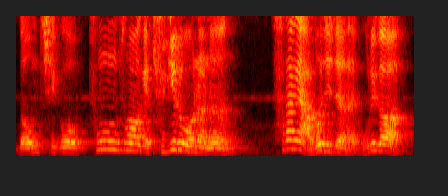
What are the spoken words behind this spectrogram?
넘치고 풍성하게 주기를 원하는 사랑의 아버지잖아요. 우리가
